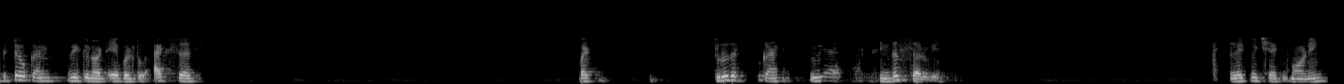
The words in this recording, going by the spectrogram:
The token, we cannot able to access, but through the token, we are accessing the service. Let me check morning.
